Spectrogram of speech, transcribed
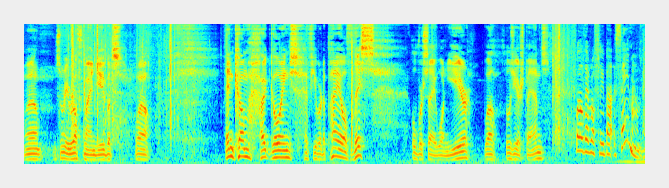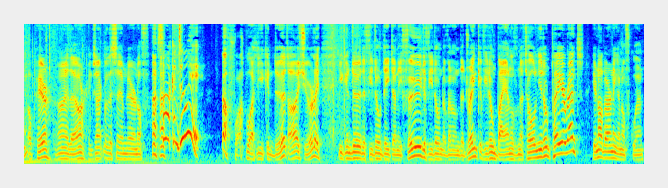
Well, it's only rough, mind you, but, well. Income, outgoings, if you were to pay off this over, say, one year, well, those your spends. Well, they're roughly about the same, aren't they? Up here, aye, they are. Exactly the same, near enough. So I can do it. Oh, well, well, you can do it, aye, surely. You can do it if you don't eat any food, if you don't have anything to drink, if you don't buy anything at all, and you don't pay your rent. You're not earning enough, Gwen.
